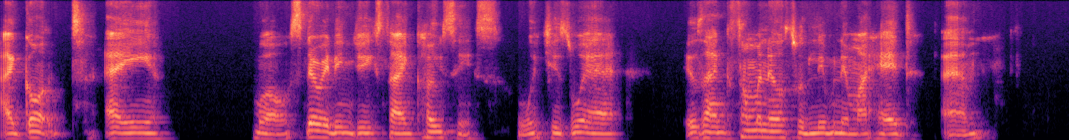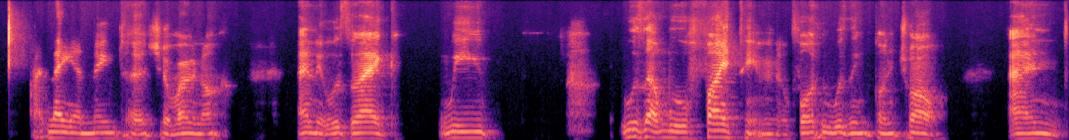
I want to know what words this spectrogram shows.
I got a well, steroid induced psychosis, which is where it was like someone else was living in my head. Um, I and named her Sharona. And it was like we it was like we were fighting for who was in control. And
